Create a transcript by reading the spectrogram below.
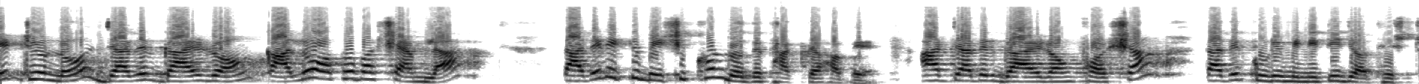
এর জন্য যাদের গায়ের রং কালো অথবা শ্যামলা, তাদের একটু বেশিক্ষণ রোদে থাকতে হবে। আর যাদের গায়ের রং ফর্সা, তাদের কুড়ি মিনিটই যথেষ্ট।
